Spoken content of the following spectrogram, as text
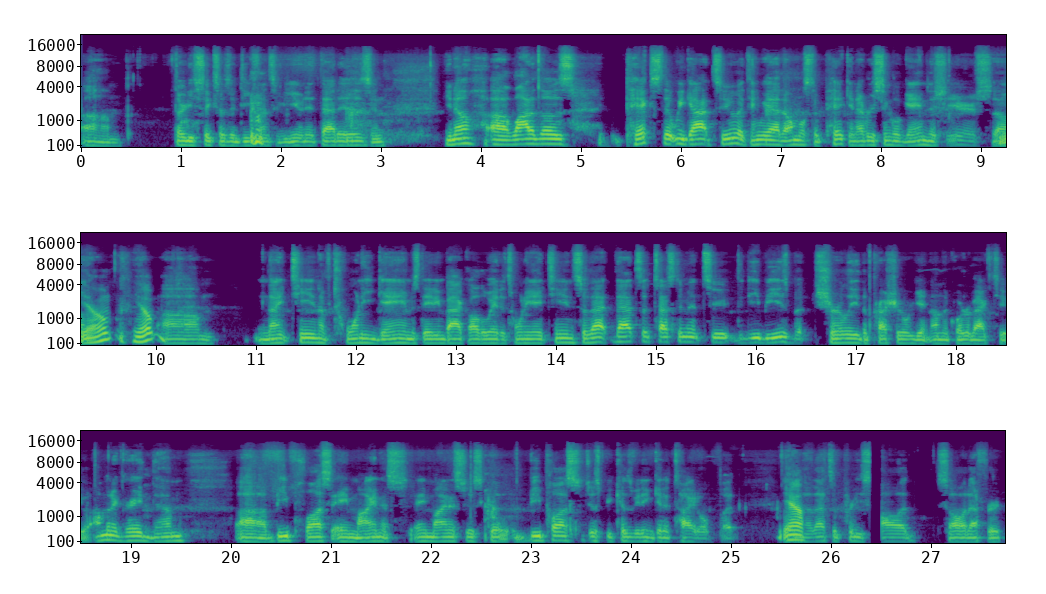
Um, 36 as a defensive unit, that is. And, you know, a lot of those picks that we got too, I think we had almost a pick in every single game this year. So, yep. Yep. Um, 19 of 20 games dating back all the way to 2018. So that that's a testament to the DBs, but surely the pressure we're getting on the quarterback too. I'm going to grade them uh, B plus, A minus, A minus just B plus just because we didn't get a title, but yeah, you know, that's a pretty solid solid effort.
